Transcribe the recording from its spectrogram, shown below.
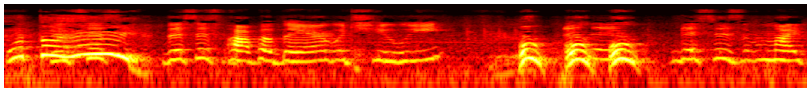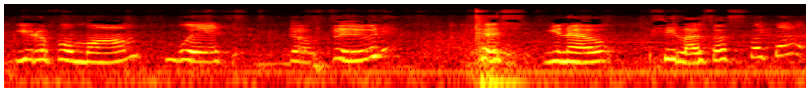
What This is, this is Papa Bear with Chewy. Oh, oh, And oh. then oh. this is my beautiful mom with the food. Because, you know, she loves us like that.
